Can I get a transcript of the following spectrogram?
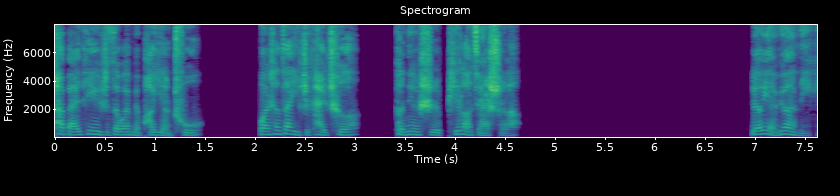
他白天一直在外面跑演出，晚上再一直开车，肯定是疲劳驾驶了。疗养院里，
